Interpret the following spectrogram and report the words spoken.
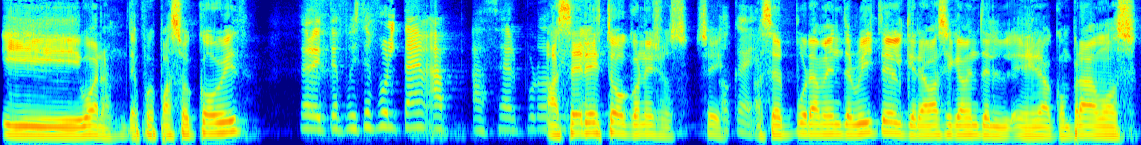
Y bueno, después pasó COVID. Pero ¿y te fuiste full time a, a hacer puro Hacer retail? esto con ellos, sí. Hacer puramente retail, que era básicamente, era, comprábamos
